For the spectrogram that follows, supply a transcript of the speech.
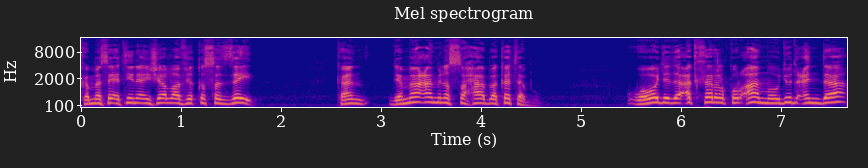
كما سيأتينا إن شاء الله في قصة زيد. كان جماعة من الصحابة كتبوا ووجد أكثر القرآن موجود عند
